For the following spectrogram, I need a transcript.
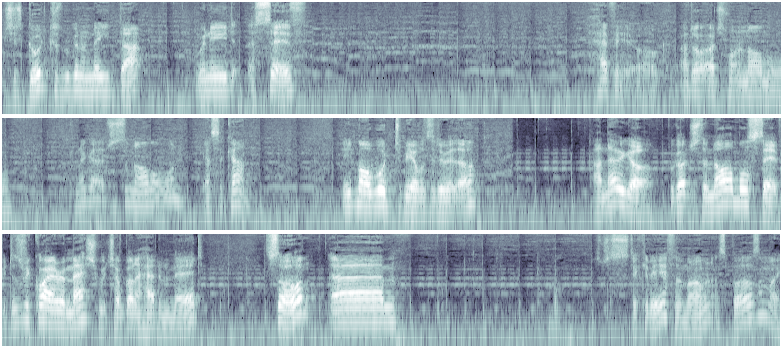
which is good because we're going to need that. We need a sieve. Heavy oak. I don't. I just want a normal one. Can I get just a normal one? Yes, I can. Need more wood to be able to do it though. And there we go. We've got just a normal sieve. It does require a mesh, which I've gone ahead and made. So, um, let's just stick it here for the moment, I suppose, haven't we?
